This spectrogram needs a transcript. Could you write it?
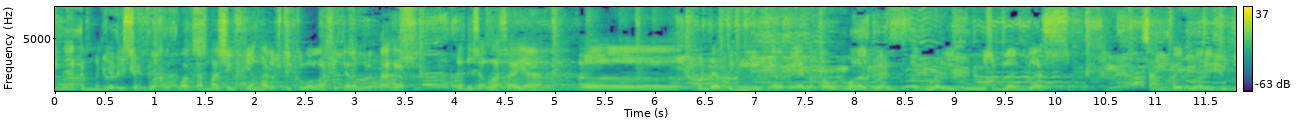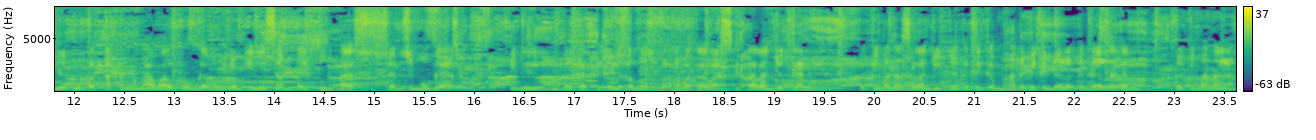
Ini akan menjadi sebuah kekuatan masif yang harus dikelola secara bertahap. Dan insya Allah saya uh, mendampingi LPNO mulai 2019 sampai 2024 akan mengawal program-program ini sampai tuntas dan semoga ini diberkati oleh Allah Subhanahu wa taala. Kita lanjutkan bagaimana selanjutnya ketika menghadapi kendala-kendala dan bagaimana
